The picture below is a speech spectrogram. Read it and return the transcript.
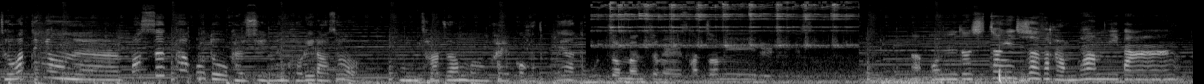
저 같은 경우는 버스 타고도 갈 수 있는 거리라서 좀 자주 한번 갈 것 같고요. 5점 만점에 4.1을 드리겠습니다. 아, 오늘도 시청해주셔서 감사합니다.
